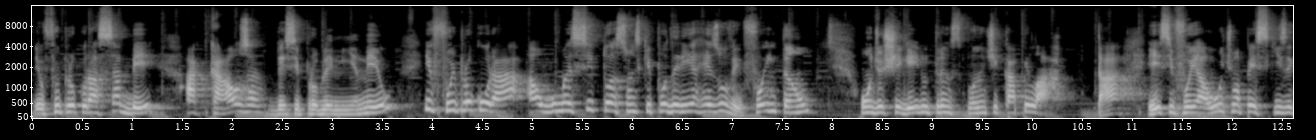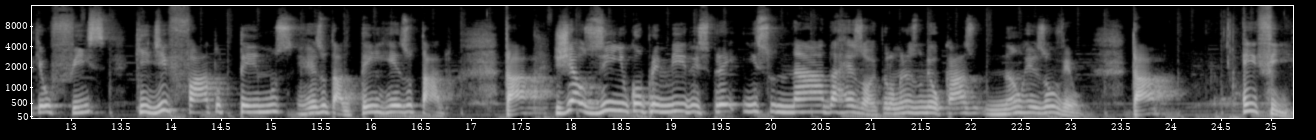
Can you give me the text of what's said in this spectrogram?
eu fui procurar saber a causa desse probleminha meu e fui procurar algumas situações que poderia resolver. Foi então onde eu cheguei no transplante capilar tá? Esse foi a última pesquisa que eu fiz que de fato temos resultado, tem resultado, tá? Gelzinho, comprimido, spray, isso nada resolve, pelo menos no meu caso não resolveu, tá? Enfim,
